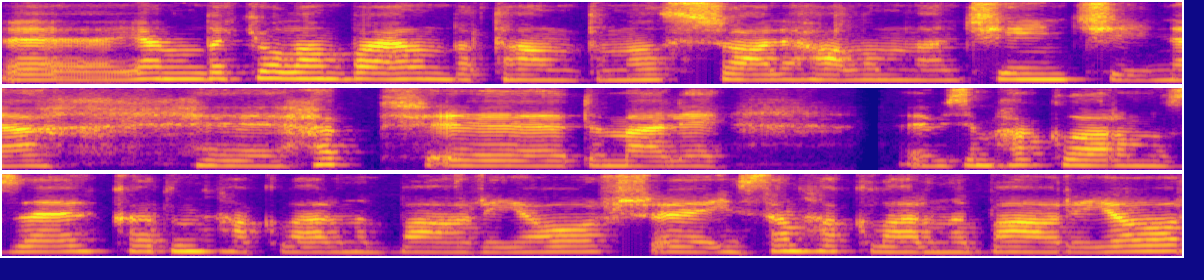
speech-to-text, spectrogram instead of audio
E, yanındaki olan bayanı da tanıdınız. Şali Halımla çiyin çiyinə e, hep e, deməli e, bizim haklarımızı, kadın haklarını bağırıyor, e, insan haklarını bağırıyor,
